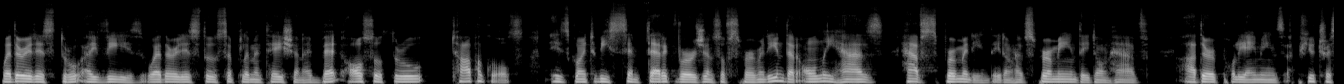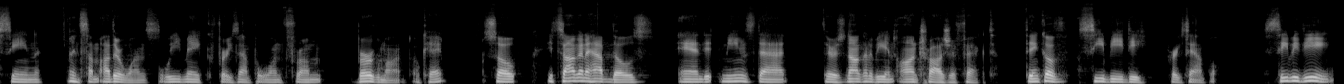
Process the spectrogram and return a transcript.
whether it is through IVs, whether it is through supplementation, I bet also through topicals, is going to be synthetic versions of spermidine that only has have spermidine. They don't have spermine, they don't have other polyamines, putrescine, and some other ones. We make, for example, one from bergamot. Okay. So it's not going to have those. And it means that there's not going to be an entourage effect. Think of CBD, for example. CBD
